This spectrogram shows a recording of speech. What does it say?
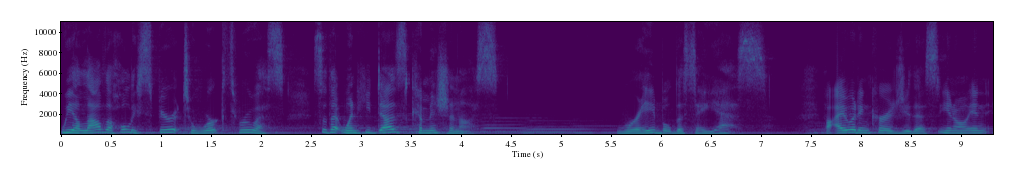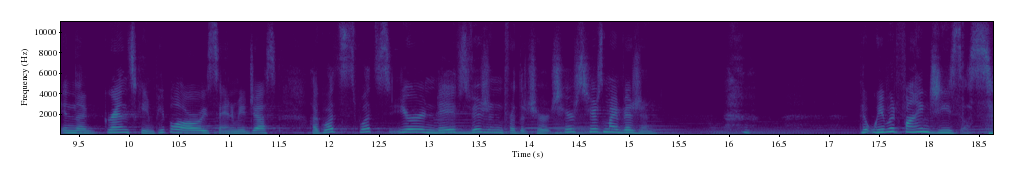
we allow the Holy Spirit to work through us so that when He does commission us, we're able to say yes. I would encourage you this. You know, in, in the grand scheme, people are always saying to me, Jess, like, what's, what's your and Dave's vision for the church? Here's, here's my vision. that we would find Jesus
